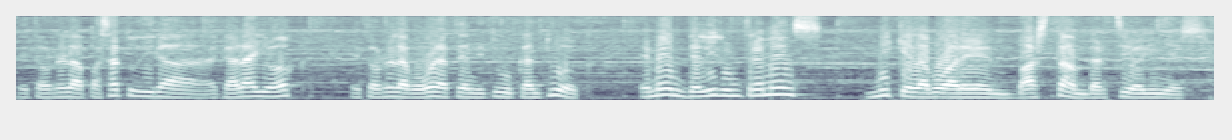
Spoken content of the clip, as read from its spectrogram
Eta horrela pasatu dira garaiok eta horrela gogoratzen ditugu kantuok. Hemen Delirium Tremens Mikel Laboaren bastan bertzio eginez.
